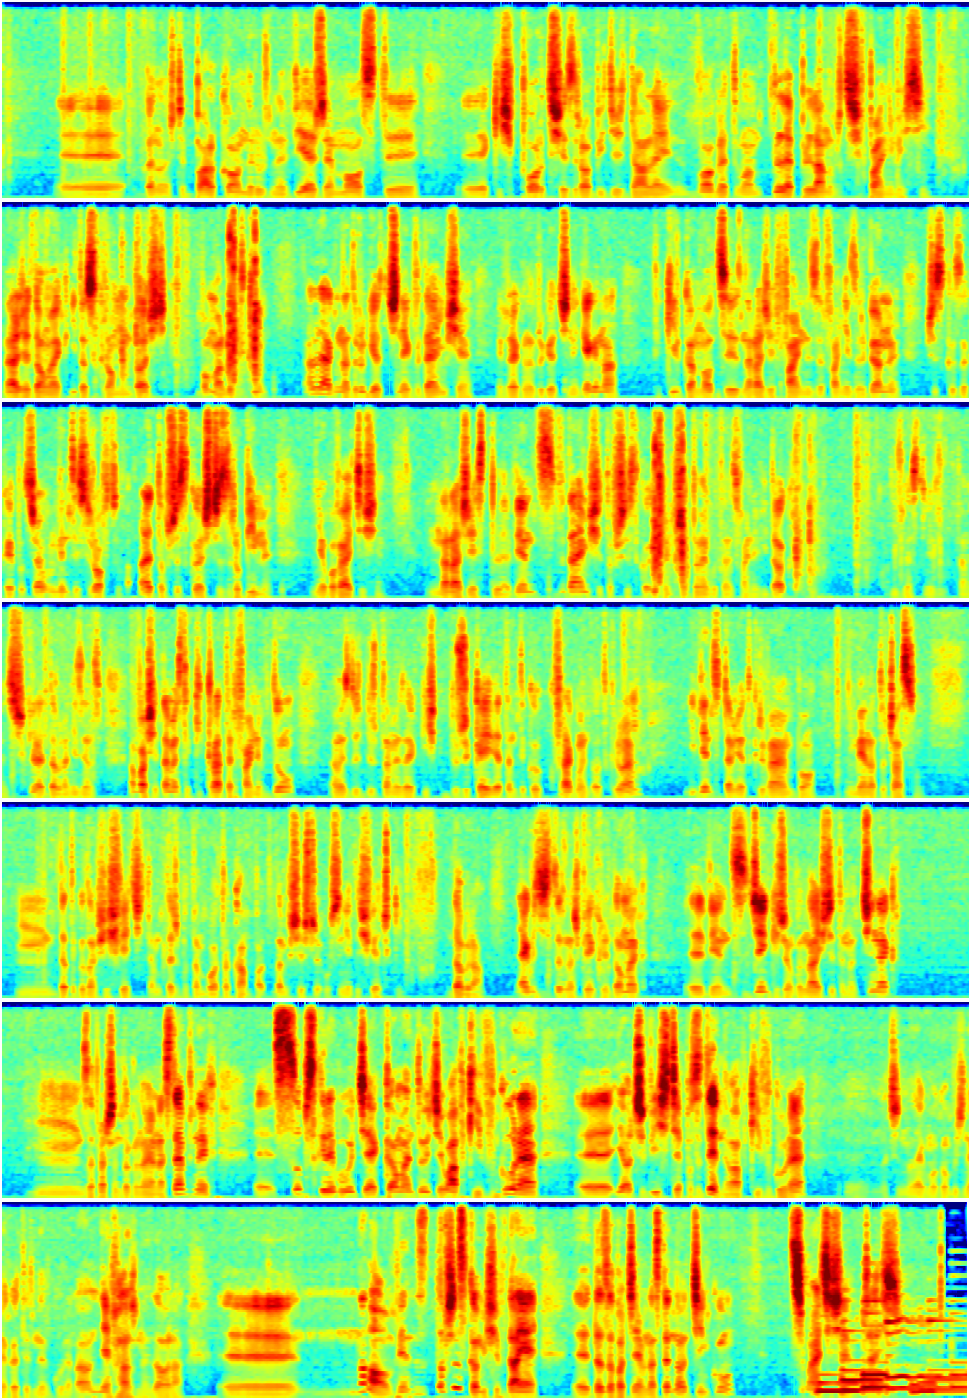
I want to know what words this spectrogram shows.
Eee, będą jeszcze balkony, różne wieże, mosty, eee, jakiś port się zrobi gdzieś dalej. W ogóle tu mam tyle planów, że to się w palnie mieści. Na razie domek i to skromny dość, bo malutki, ale jak na drugi odcinek wydaje mi się, jak, jak na drugi odcinek, jak na te kilka nocy jest na razie fajny, fajnie zrobiony, wszystko jest ok. Potrzebowałbym więcej surowców, ale to wszystko jeszcze zrobimy. Nie obawiajcie się. Na razie jest tyle, więc wydaje mi się to wszystko. Idźmy przed domek, bo tam jest fajny widok. Nic nas nie, tam jest szkielet, dobra, nie związ. A właśnie, tam jest taki krater fajny w dół, tam jest dość duży, tam jest jakiś duży cave. Ja tam tylko fragment odkryłem i więcej tam nie odkrywałem, bo nie miałem na to czasu. Mm, dlatego tam się świeci. Tam też, bo tam była ta kampa. To tam się jeszcze usunie te świeczki. Dobra, jak widzicie, to jest nasz piękny domek, y, więc dzięki, że oglądaliście ten odcinek. Mm, Zapraszam do oglądania następnych. Y, Subskrybujcie, komentujcie, łapki w górę y, i oczywiście pozytywne łapki w górę. Y, Znaczy, no jak mogą być negatywne w górę? No, nieważne, dobra. Y, No, więc to wszystko mi się wydaje. Y, Do zobaczenia w następnym odcinku. Trzymajcie się, cześć!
